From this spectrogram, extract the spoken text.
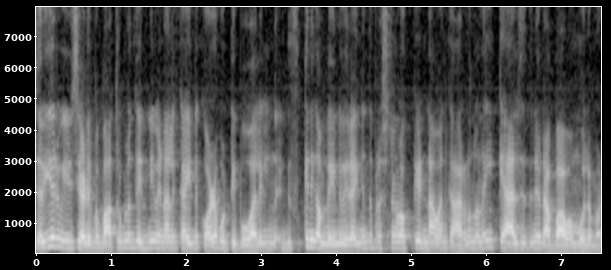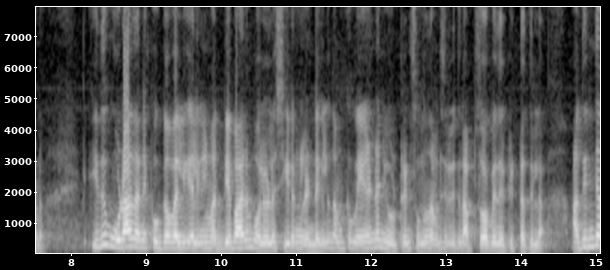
ചെറിയൊരു വീഴ്ചയാണ് ഇപ്പോൾ ബാത്റൂമിലൊന്നും തെന്നി വീണാലും കൈന്റെ കുഴ പൊട്ടിപ്പോവുക അല്ലെങ്കിൽ ഡിസ്കിന് കംപ്ലയിന്റ് വരിക ഇങ്ങനത്തെ പ്രശ്നങ്ങളൊക്കെ ഉണ്ടാവാൻ കാരണം എന്ന് പറഞ്ഞാൽ ഈ കാൽസ്യത്തിന്റെ ഒരു അഭാവം മൂലമാണ്. ഇത് കൂടാതെ തന്നെ പുകവലി അല്ലെങ്കിൽ മദ്യപാനം പോലെയുള്ള ശീലങ്ങൾ ഉണ്ടെങ്കിൽ നമുക്ക് വേണ്ട ന്യൂട്രിയൻസ് ഒന്നും നമ്മുടെ ശരീരത്തിൽ അബ്സോർബ് ചെയ്ത് കിട്ടത്തില്ല. അതിന്റെ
